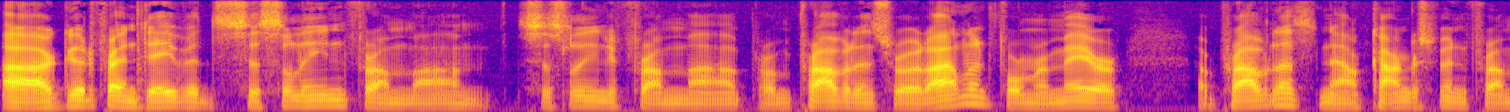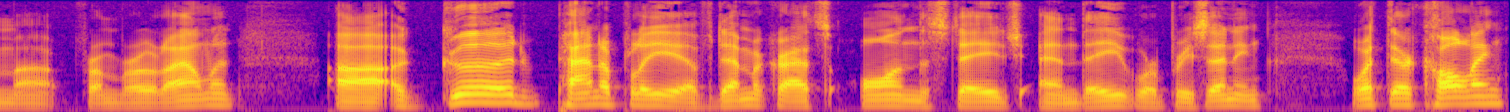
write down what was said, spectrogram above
Uh, our good friend David Cicilline from um, Cicilline from uh, from Providence, Rhode Island, former mayor of Providence, now congressman from uh, from Rhode Island. Uh, a good panoply of Democrats on the stage, and they were presenting what they're calling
